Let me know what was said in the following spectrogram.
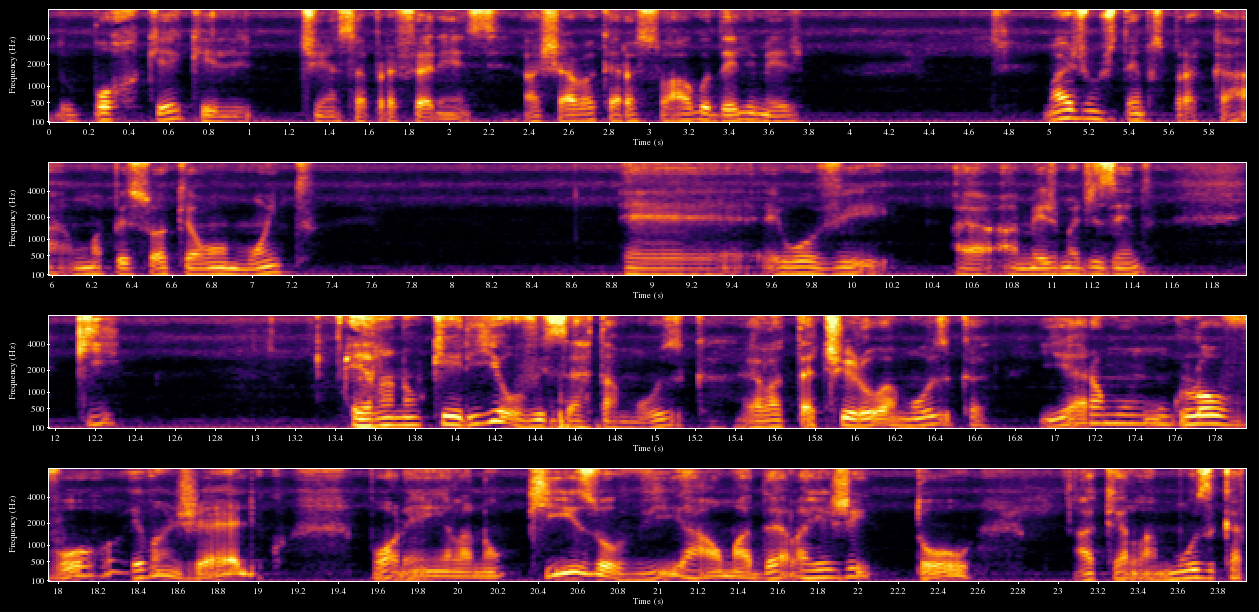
do porquê que ele tinha essa preferência. Achava que era só algo dele mesmo. Mais de uns tempos para cá, uma pessoa que eu amo muito, é, eu ouvi a, a mesma dizendo que ela não queria ouvir certa música, ela até tirou a música e era um louvor evangélico, porém ela não quis ouvir, a alma dela rejeitou aquela música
